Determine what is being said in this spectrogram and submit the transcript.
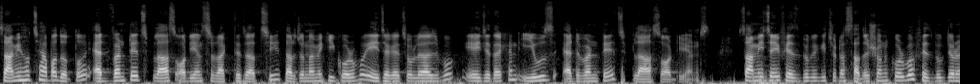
সো আমি হচ্ছে আপাতত অ্যাডভান্টেজ প্লাস অডিয়েন্স রাখতে চাচ্ছি। তার জন্য আমি কি করব? এই জায়গায় চলে আসব। এই যে দেখেন use advantage plus audience so আমি চাই ফেসবুকে কিছুটা সাজেশন করব। ফেসবুক যেন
